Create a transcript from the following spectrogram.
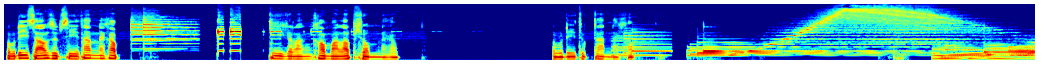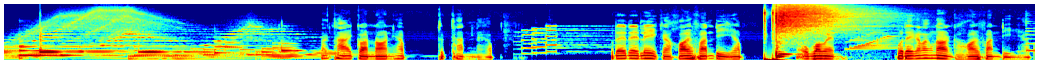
สวัสดี 34 ท่านนะครับ ที่กำลังเข้ามารับชมนะครับ สวัสดีทุกท่านนะครับ ทักทายก่อนนอนครับทุกท่านนะครับผู้ได้เลขก็คอยฟันดีครับโอเบอร์แมนผู้ใดกำลังนอนก็คอยฟันดีครับ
